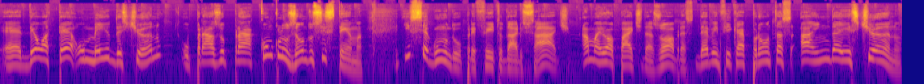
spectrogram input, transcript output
é, deu até o meio deste ano o prazo para conclusão do sistema. E segundo o prefeito Dário Saad, a maior parte das obras devem ficar prontas ainda este ano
